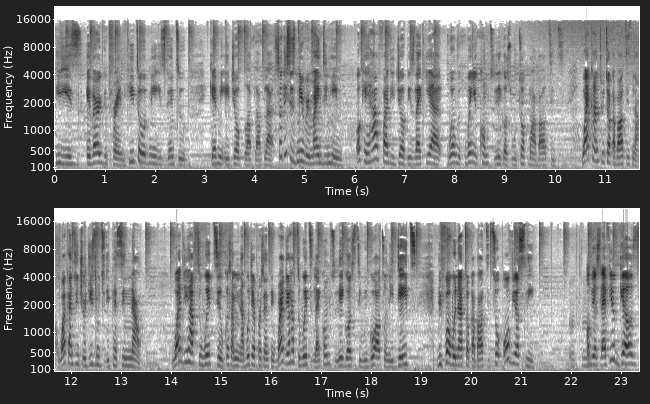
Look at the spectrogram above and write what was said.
He is a very good friend. He told me he's going to get me a job blah blah blah. So this is me reminding him okay how far the job is? Like yeah when we, when you come to lagos we'll talk more about it. Why can't we talk about it now? Why can't you introduce me to the person now? Why do you have to wait till because i'm in abuja presently why do you have to wait till i come to lagos till we go out on a date before we not talk about it? So obviously Mm-hmm. obviously i feel girls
